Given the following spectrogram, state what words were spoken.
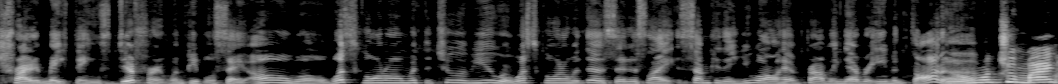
try to make things different when people say, "Oh, well, what's going on with the two of you?" or "What's going on with this?" and it's like something that you all have probably never even thought of I don't want you mind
